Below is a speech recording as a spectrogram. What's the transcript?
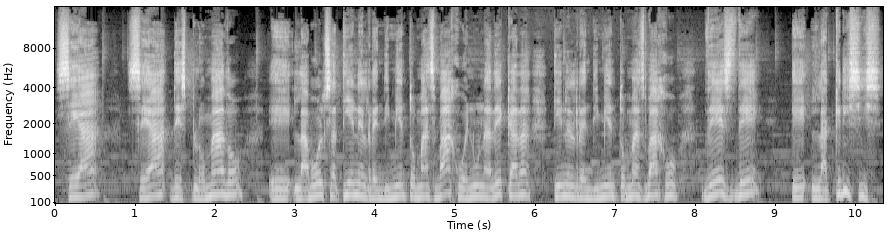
se ha se ha desplomado, eh, la bolsa tiene el rendimiento más bajo en una década, tiene el rendimiento más bajo desde eh, la crisis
